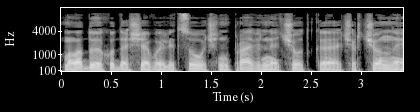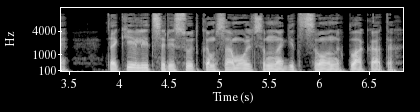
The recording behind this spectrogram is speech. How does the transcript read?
Молодое худощавое лицо, очень правильное, четкое, очерченное. Такие лица рисуют комсомольцам на агитационных плакатах.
